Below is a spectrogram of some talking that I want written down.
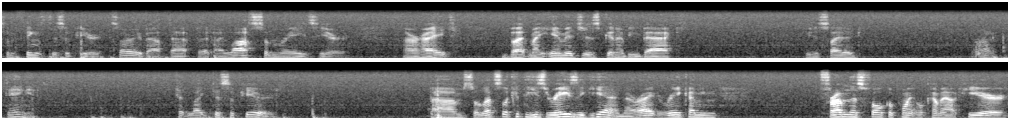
some things disappeared. Sorry about that, but I lost some rays here. Alright, but my image is going to be back. We decided, oh dang it, it like disappeared. Um, so let's look at these rays again, all right? A ray coming from this focal point will come out here.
